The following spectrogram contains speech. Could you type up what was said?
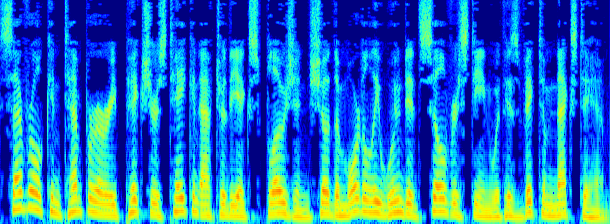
Several contemporary pictures taken after the explosion show the mortally wounded Silverstein with his victim next to him.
